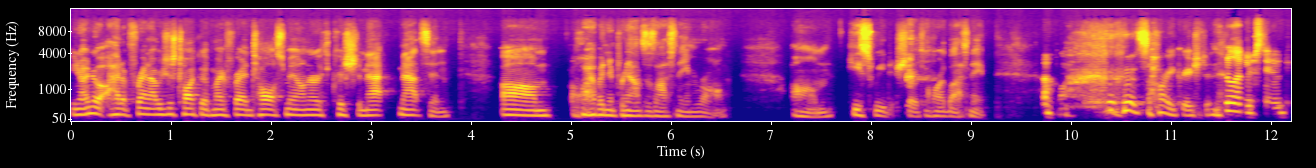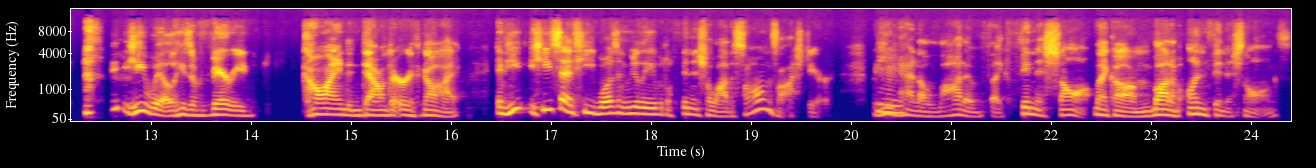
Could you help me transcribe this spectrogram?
you know I know I had a friend I was just talking with my friend tallest man on earth Kristian Matt, Matsson. Um, oh, I to pronounce his last name wrong. Um, he's Swedish, so it's a hard last name. Oh. Sorry, Kristian. He'll understand. he will. He's a very kind and down to earth guy and he he said he wasn't really able to finish a lot of songs last year but mm-hmm. he had a lot of like finished song like um a lot of unfinished songs.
